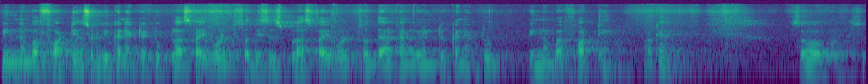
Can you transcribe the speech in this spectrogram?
pin number 14 should be connected to plus 5 volt. So this is plus 5 volt. So that I'm going to connect to pin number 14 okay. So, so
